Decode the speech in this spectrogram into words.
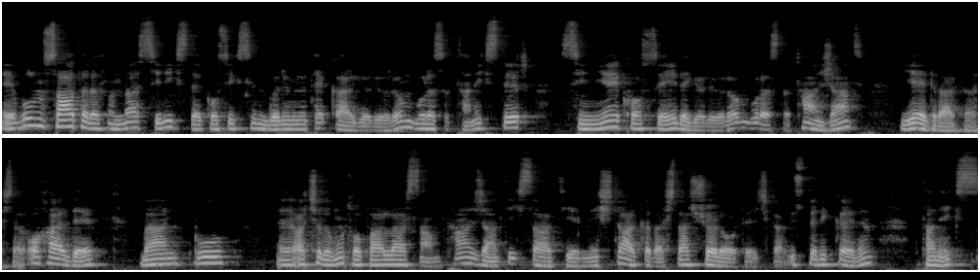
E, bunun sağ tarafında sin x ile cos x'in bölümünü tekrar görüyorum. Burası tan x'tir. Sin y cos y'yi de görüyorum. Burası da tanjant y'dir arkadaşlar. O halde ben bu e, açılımı toparlarsam tanjant x artı y'nin eşiti arkadaşlar şöyle ortaya çıkar. Üste dikkat edin. Tan x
